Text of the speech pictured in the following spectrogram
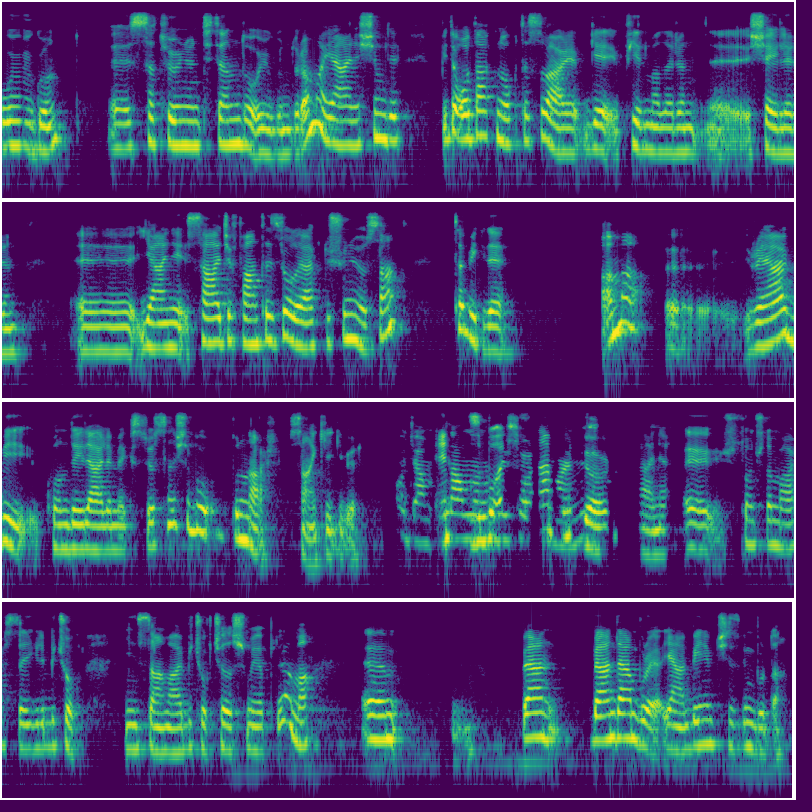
uygun. E, Satürn'ün Titan'ı da uygundur ama yani şimdi bir de odak noktası var firmaların e, şeylerin E, yani sadece fantezi olarak düşünüyorsan tabii ki de ama e, real bir konuda ilerlemek istiyorsan işte bu bunlar sanki gibi. Hocam En Damla'nın bu varmış. gördüm yani. E, sonuçta Mars'la ilgili birçok insan var, birçok çalışma yapılıyor ama e, ben benden buraya yani benim çizgim burada.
